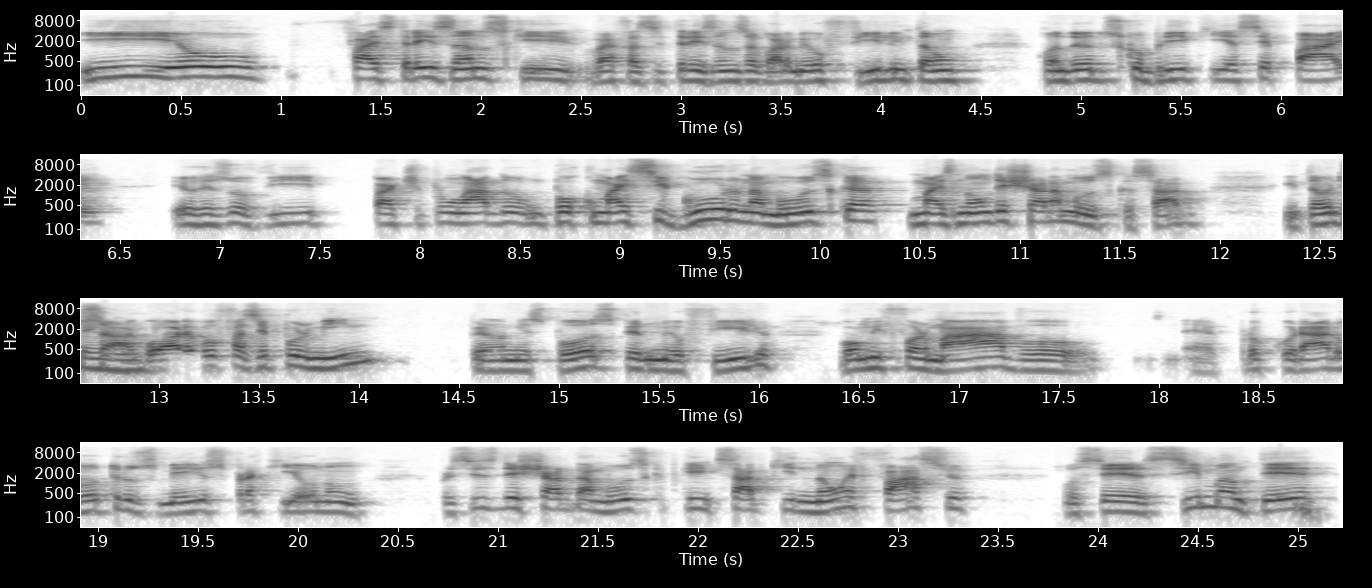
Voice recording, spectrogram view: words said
e eu faz três anos que vai fazer três anos agora meu filho, então quando eu descobri que ia ser pai, eu resolvi partir para um lado um pouco mais seguro na música, mas não deixar a música, sabe? Então eu disse, ah, agora eu vou fazer por mim, pela minha esposa, pelo meu filho, vou me formar, vou é, procurar outros meios para que eu não precise deixar da música, porque a gente sabe que não é fácil você se manter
